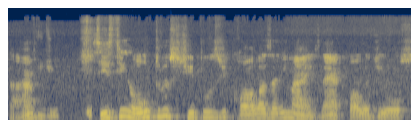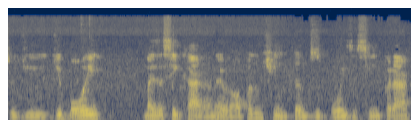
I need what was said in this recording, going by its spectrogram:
tá? Entendi. Existem outros tipos de colas animais, né? Cola de osso de, de boi, mas assim, cara, na Europa não tinham tantos bois assim para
